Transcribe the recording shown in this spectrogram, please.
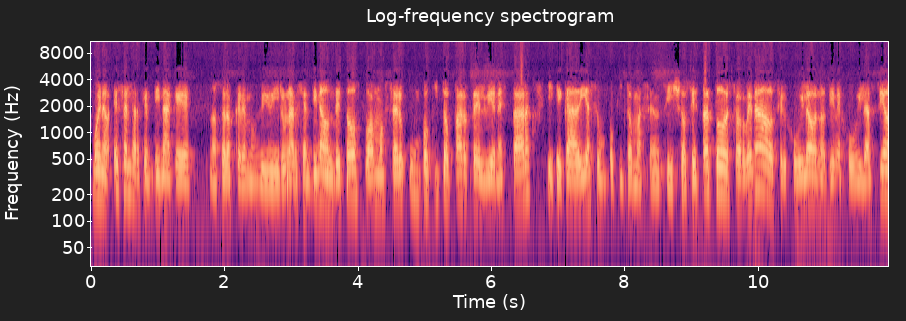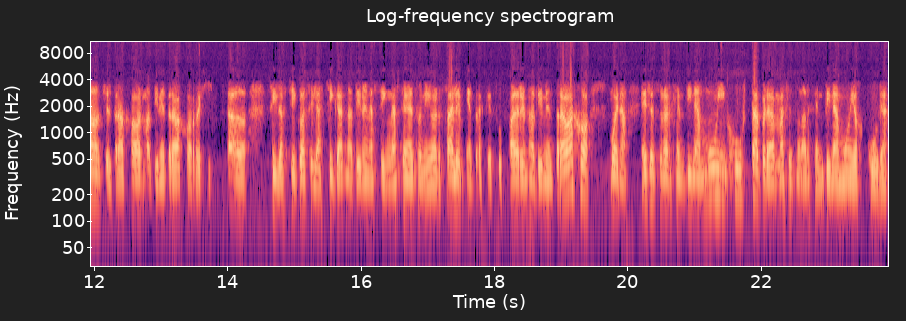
Bueno, esa es la Argentina que nosotros queremos vivir, una Argentina donde todos podamos ser un poquito parte del bienestar y que cada día sea un poquito más sencillo. Si está todo desordenado, si el jubilado no tiene jubilación, si el trabajador no tiene trabajo registrado, si los chicos y las chicas no tienen asignaciones universales mientras que sus padres no tienen trabajo, bueno, esa es una Argentina muy injusta, pero además es una Argentina muy oscura.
